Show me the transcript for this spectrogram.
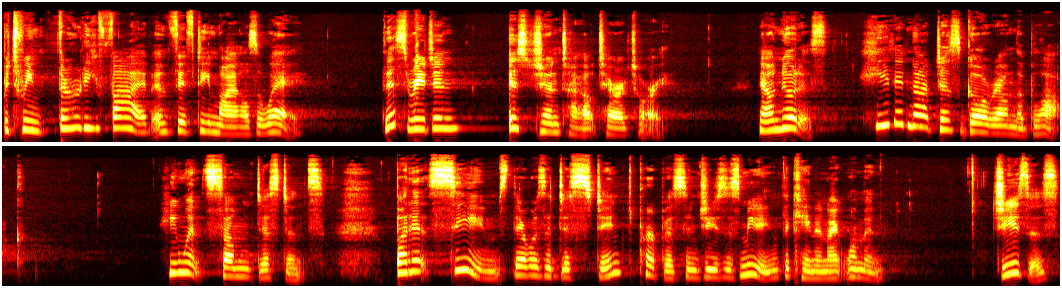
between 35 and 50 miles away. This region is Gentile territory. Now, notice, he did not just go around the block, he went some distance. But it seems there was a distinct purpose in Jesus meeting the Canaanite woman. Jesus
